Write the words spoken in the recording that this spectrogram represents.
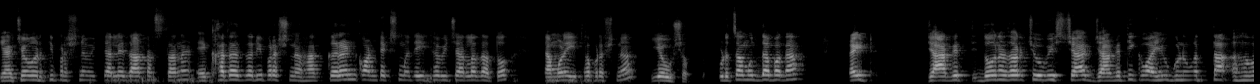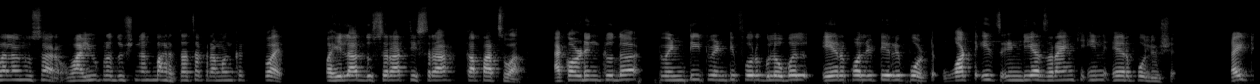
याच्यावरती प्रश्न विचारले जात असताना एखादा जरी प्रश्न हा करंट कॉन्टेक्स्टमध्ये इथं विचारला जातो त्यामुळे इथं प्रश्न येऊ शकतो. पुढचा मुद्दा बघा. राईट जागत दोन हजार चोवीसच्या जागतिक वायू गुणवत्ता अहवालानुसार वायू प्रदूषणात भारताचा क्रमांक किती आहे? पहिला दुसरा तिसरा का पाचवा? According to the twenty twenty four global air quality report what is India's rank in air pollution right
